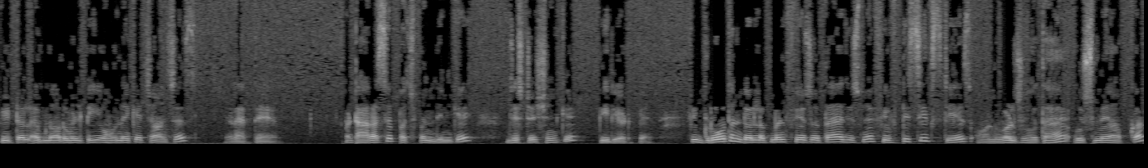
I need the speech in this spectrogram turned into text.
फीटल एबनॉर्मलिटी होने के चांसेस रहते हैं 18 से 55 दिन के जेस्टेशन के पीरियड पे। फिर ग्रोथ एंड डेवलपमेंट फ़ेज़ होता है, जिसमें 56 डेज़ ऑनवर्ड जो होता है, उसमें आपका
